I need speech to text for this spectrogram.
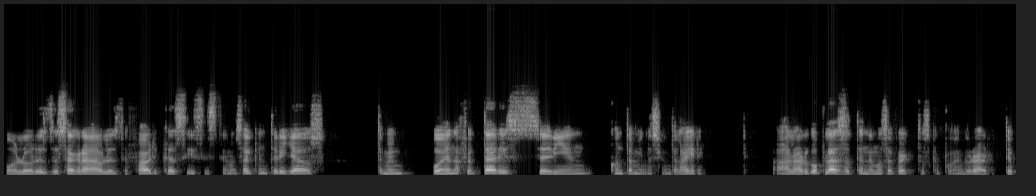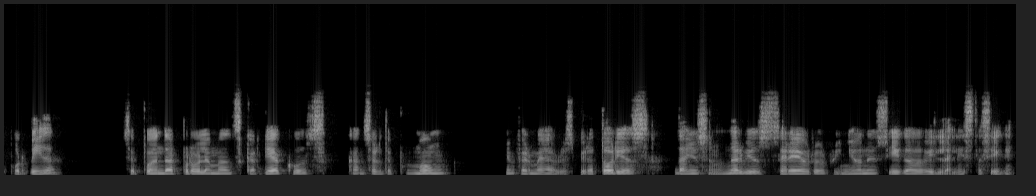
olores desagradables de fábricas y sistemas alcantarillados, también pueden afectar y serían contaminación del aire. A largo plazo tenemos efectos que pueden durar de por vida, se pueden dar problemas cardíacos, cáncer de pulmón, enfermedades respiratorias, daños en los nervios, cerebro, riñones, hígado y la lista sigue.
